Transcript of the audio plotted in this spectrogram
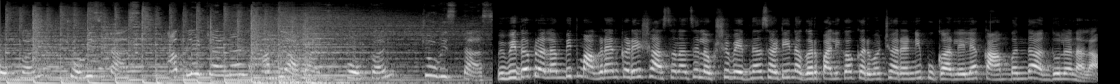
कोकण चोवीस तास. आपले चॅनल आपला आवाज. कोकण चोवीस तास. विविध प्रलंबित मागण्यांकडे शासनाचे लक्ष वेधण्यासाठी नगरपालिका कर्मचाऱ्यांनी पुकारलेल्या काम बंद आंदोलनाला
